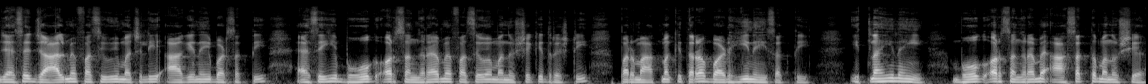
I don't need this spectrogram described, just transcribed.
जैसे जाल में फंसी हुई मछली आगे नहीं बढ़ सकती, ऐसे ही भोग और संग्रह में फंसे हुए मनुष्य की दृष्टि परमात्मा की तरफ़ बढ़ ही नहीं सकती। इतना ही नहीं, भोग और संग्रह में आसक्त मनुष्य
